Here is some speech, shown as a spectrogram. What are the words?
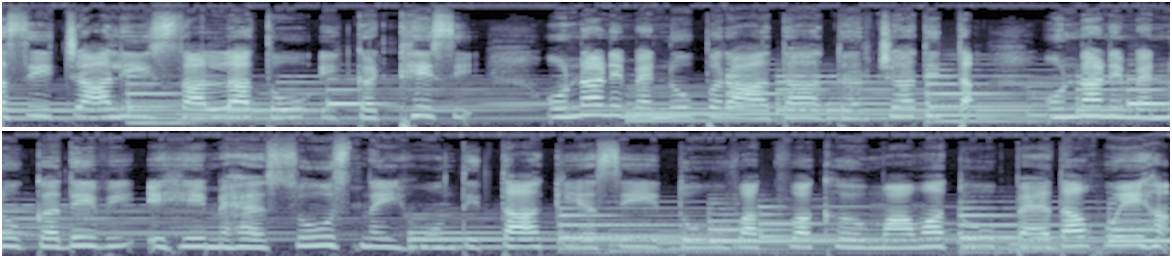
ਅਸੀਂ 40 ਸਾਲਾਂ ਤੋਂ ਇਕੱਠੇ ਸੀ। ਉਹਨਾਂ ਨੇ ਮੈਨੂੰ ਭਰਾ ਦਾ ਦਰਜਾ ਦਿੱਤਾ। ਉਹਨਾਂ ਨੇ ਮੈਨੂੰ ਕਦੇ ਵੀ ਇਹ ਮਹਿਸੂਸ ਨਹੀਂ ਹੋਣ ਦਿੱਤਾ ਕਿ ਅਸੀਂ ਦੋ ਵੱਖ-ਵੱਖ ਮਾਵਾਂ ਤੋਂ ਪੈਦਾ ਹੋਏ ਹਾਂ।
